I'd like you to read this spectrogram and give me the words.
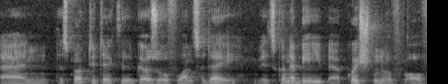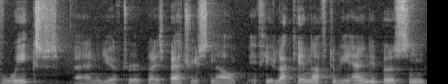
and the smoke detector goes off once a day, it's going to be a question of, of weeks and you have to replace batteries. Now, if you're lucky enough to be a handy person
